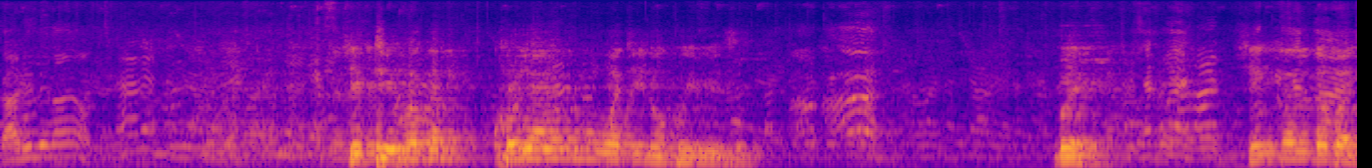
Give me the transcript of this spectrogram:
ગાડી લઈને આવ્યો? ચિઠ્ઠી વગર ખોલ્યા વગર હું વાંચી નાખું એવી છે ભાઈ સિંગલ ડબલ.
